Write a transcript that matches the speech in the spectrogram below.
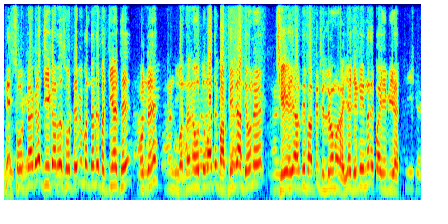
ਨਹੀਂ ਸੋਡਾ ਕਿਹੜਾ ਜੀ ਕਰਦਾ ਸੋਡੇ ਵੀ ਬੰਦਿਆਂ ਦੇ ਵੱਜੀਆਂ ਇੱਥੇ ਉਹਦੇ। ਹਾਂਜੀ। ਬੰਦੇ ਨੇ ਉਸ ਤੋਂ ਬਾਅਦ ਵਰਦੀ ਲਿਆਂਦੇ ਉਹਨੇ 6000 ਦੀ ਵਰਦੀ ਦਿੱਲੀੋਂ ਮੰਗਾਈ ਹੈ ਜਿਹੜੀ ਇਹਨਾਂ ਦੇ ਪਾਈ ਵੀ ਹੈ ਹੈ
